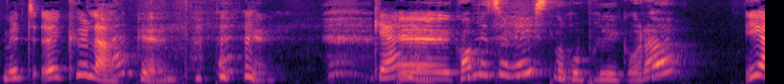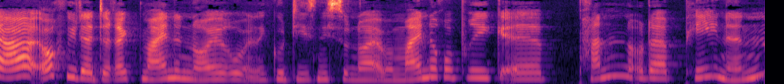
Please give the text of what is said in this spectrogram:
Mit äh, Köhler. Danke, danke. Gerne. äh, kommen wir zur nächsten Rubrik, oder? Ja, auch wieder direkt meine neue, Ru- gut, die ist nicht so neu, aber meine Rubrik äh, Pannen oder Penen.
